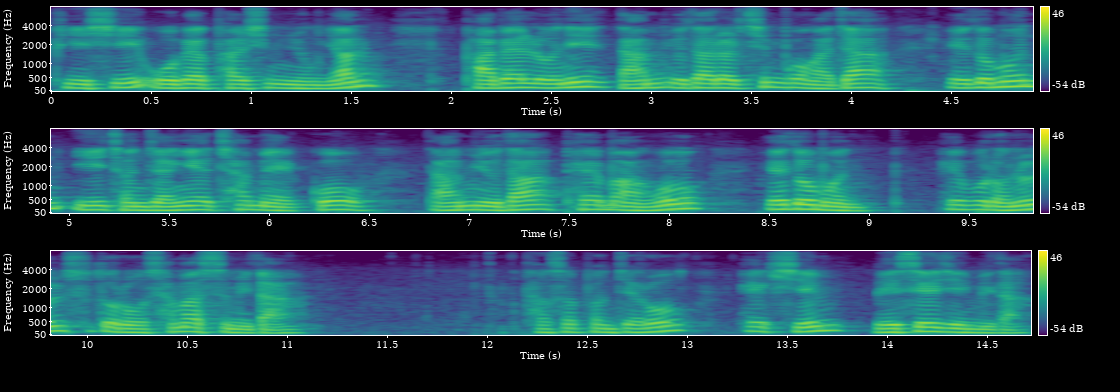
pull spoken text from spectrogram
BC 586년 바벨론이 남유다를 침공하자 에돔은 이 전쟁에 참여했고 남유다 패망 후 에돔은 헤브론을 수도로 삼았습니다. 다섯 번째로 핵심 메시지입니다.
